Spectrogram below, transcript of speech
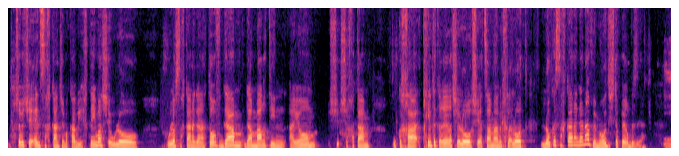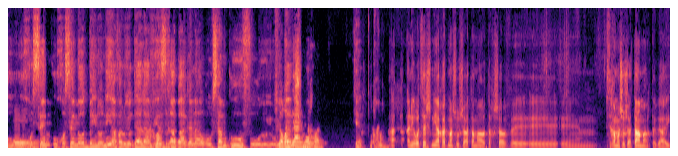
אני חושבת שאין שחקן שמכבי החתימה שהוא לא, לא שחקן הגנה טוב. גם, גם מרטין היום, ש, שחתם הוא ככה התחיל את הקריירה שלו, שיצא מהמכללות לא כשחקן הגנה, ומאוד השתפר בזה. הוא, הוא, אה, חוסם, הוא חוסם מאוד בינוני, אבל הוא יודע להביא נכון. עזרה בהגנה, הוא שם גוף, הוא, הוא יודע לשמור. נכון. כן. נכון. אני רוצה שנייה אחת משהו שאת אמרת עכשיו, אה, אה, סליחה, משהו שאתה אמרת, גיא,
